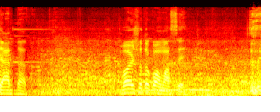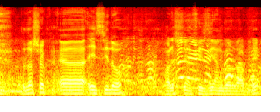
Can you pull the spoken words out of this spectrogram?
চার দাঁত। বয়সও তো কম আছে। তো দর্শক এই ছিল হলিস্টিয়ান ফিজিয়ান গরুর আপডেট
